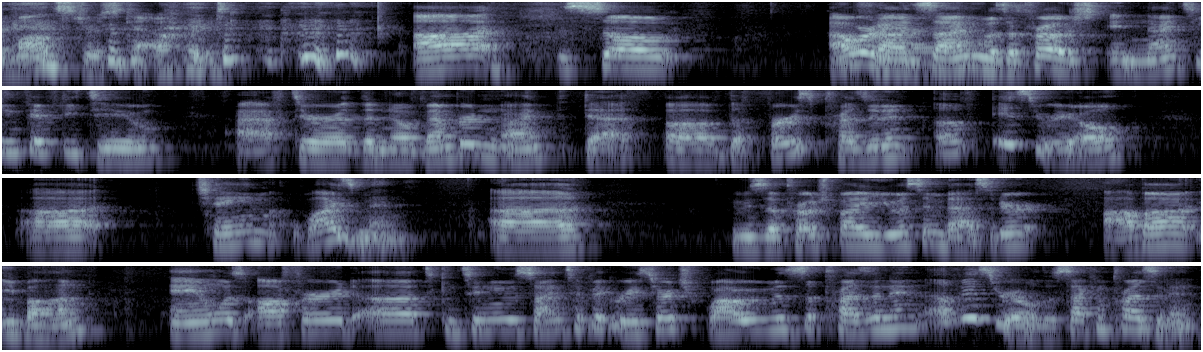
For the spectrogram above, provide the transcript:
Monstrous coward. uh, so, Albert Einstein was approached in 1952 after the November 9th death of the first president of Israel, uh, Chaim Weizmann. Uh, he was approached by U.S. Ambassador Abba Eban and was offered uh, to continue his scientific research while he was the president of Israel, the second president.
